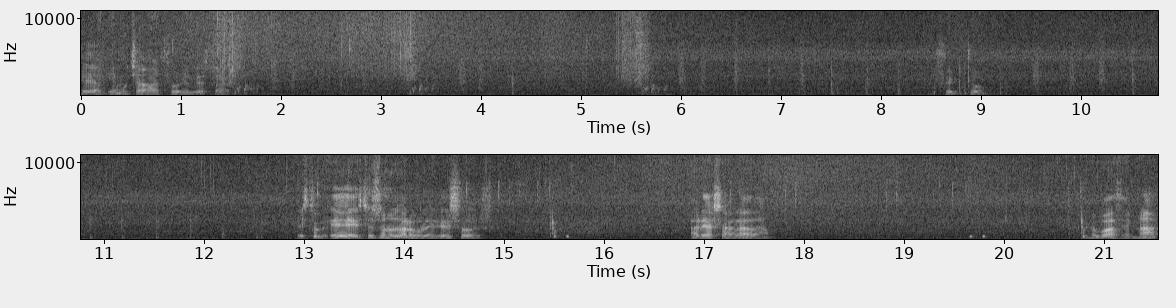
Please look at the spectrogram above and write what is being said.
Eh, aquí hay muchas flores de estas. Perfecto. Esto, eh, estos son los árboles esos. Área sagrada. Que no puedo hacer nada.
